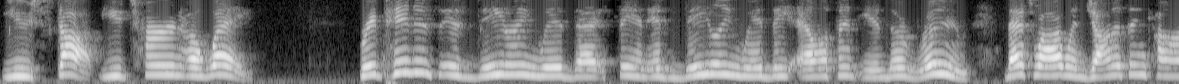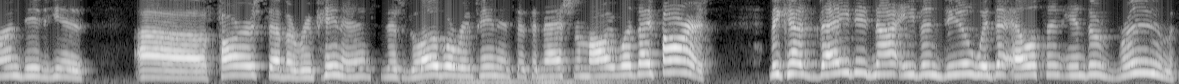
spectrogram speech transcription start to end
You stop, you turn away. Repentance is dealing with that sin. It's dealing with the elephant in the room. That's why when Jonathan Cahn did his uh, farce of a repentance, this global repentance at the National Mall, was a farce because they did not even deal with the elephant in the room,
